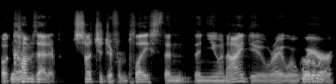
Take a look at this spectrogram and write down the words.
but yeah. comes at it from such a different place than than you and I do, right? Where we're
